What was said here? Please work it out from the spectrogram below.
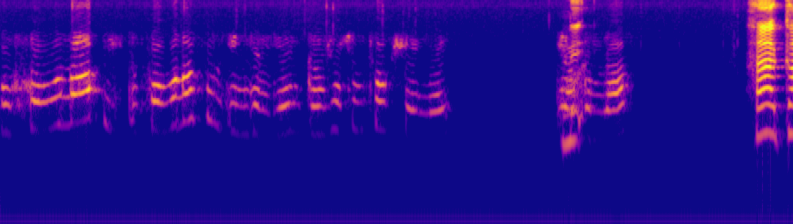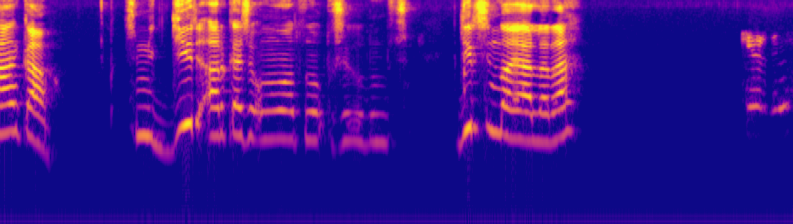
bu fovu ne yapayım? Fovu nasıl indireceğiz? Gözyaşım çok. Ne- Yakında. Ha kanka. Şimdi gir arkadaşlar 16 şey olduğumuz için. Gir şimdi ayarlara. Girdi.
